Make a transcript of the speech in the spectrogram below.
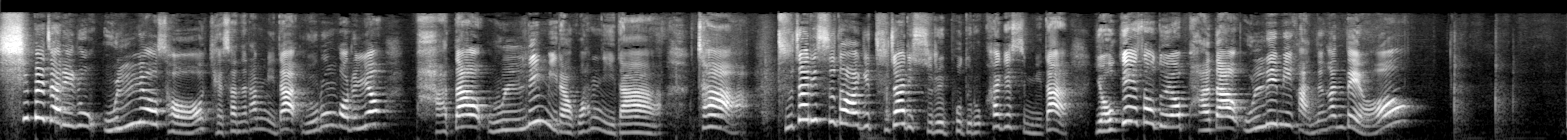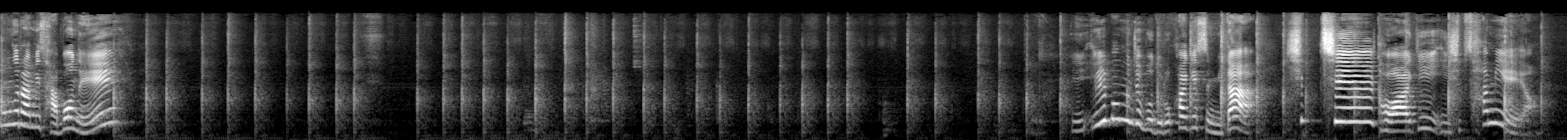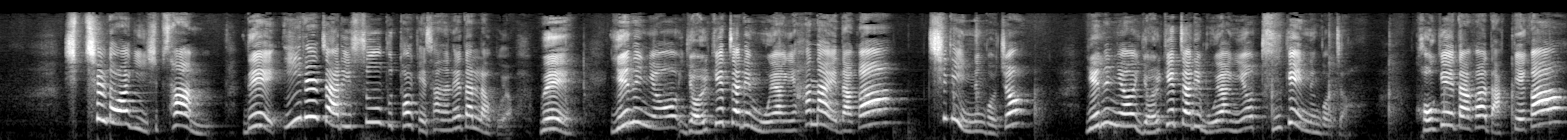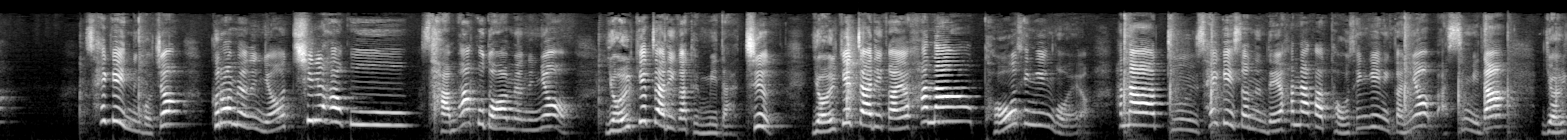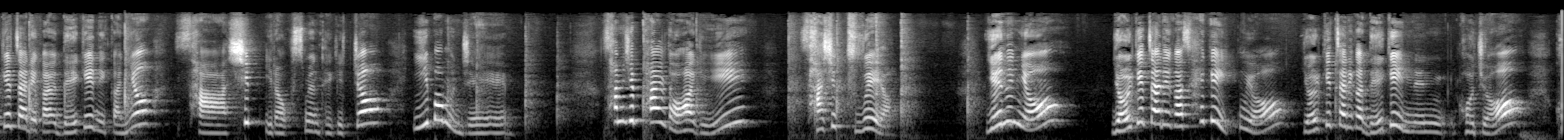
10의 자리로 올려서 계산을 합니다. 요런 거를요. 받아 올림이라고 합니다. 자, 두 자릿수 더하기 두 자릿수를 보도록 하겠습니다. 여기에서도요. 받아 올림이 가능한데요. 동그라미 4번에 이 1번 문제 보도록 하겠습니다. 17 더하기 23이에요. 17 더하기 23. 네, 1의 자리 수부터 계산을 해달라고요. 왜? 얘는요, 10개짜리 모양이 하나에다가 7이 있는 거죠? 얘는요, 10개짜리 모양이요, 2개 있는 거죠. 거기에다가 낱개가 3개 있는 거죠? 그러면은요, 7하고 3하고 더하면은요, 10개짜리가 됩니다. 즉, 10개짜리가요, 하나 더 생긴 거예요. 하나, 둘, 세 개 있었는데 하나가 더 생기니까요. 맞습니다. 10개짜리가요, 4개니까요. 40이라고 쓰면 되겠죠? 2번 문제. 38 더하기 49예요. 얘는요. 10개짜리가 3개 있고요. 10개짜리가 4개 있는 거죠.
